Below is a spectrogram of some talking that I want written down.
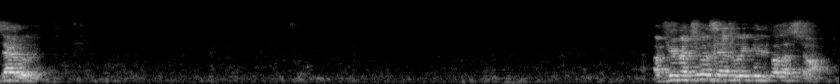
Zero. Afirmativa 08, ele fala assim, ó.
